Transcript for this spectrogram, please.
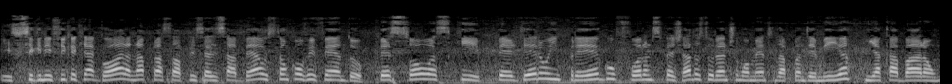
Isso significa que agora na Praça Princesa Isabel estão convivendo pessoas que perderam o emprego, foram despejadas durante o momento da pandemia e acabaram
